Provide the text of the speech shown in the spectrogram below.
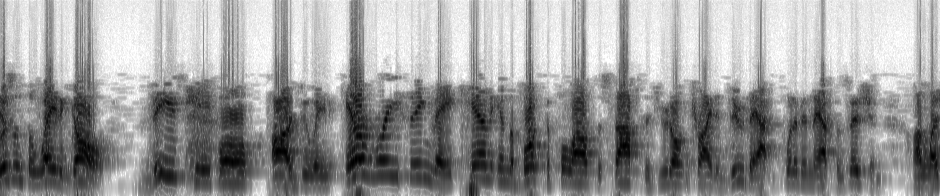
isn't the way to go, these people are doing everything they can in the book to pull out the stops that you don't try to do that and put them in that position unless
